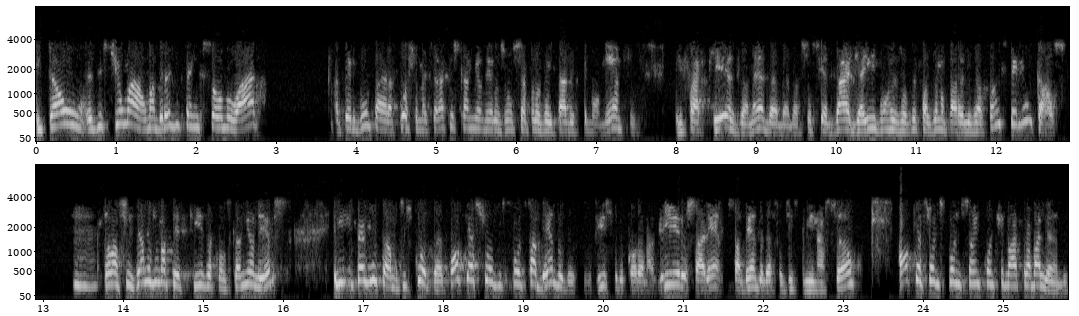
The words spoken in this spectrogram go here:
Então, existia uma, uma grande tensão no ar. A pergunta era, poxa, mas será que os caminhoneiros vão se aproveitar desse momento de fraqueza né, da, da, da sociedade aí vão resolver fazer uma paralisação? Isso seria um caos. Uhum. Então, nós fizemos uma pesquisa com os caminhoneiros e perguntamos, escuta, qual que é a sua disposição, sabendo do risco do coronavírus, sabendo dessa discriminação, qual que é a sua disposição em continuar trabalhando?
